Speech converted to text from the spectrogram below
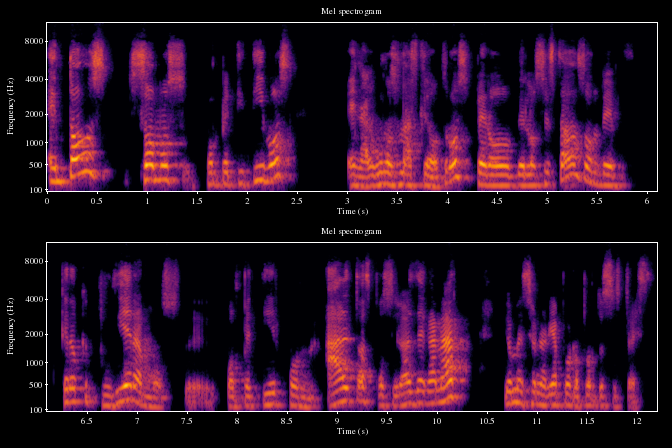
en todos somos competitivos, en algunos más que otros, pero de los estados donde creo que pudiéramos eh, competir con altas posibilidades de ganar, yo mencionaría por lo pronto esos tres.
